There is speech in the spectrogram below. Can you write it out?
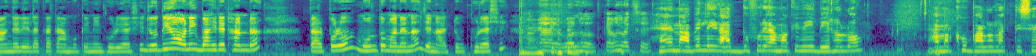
বাঙালি এলাকাটা আম্মুকে নিয়ে ঘুরে আসি। যদিও অনেক বাহিরে ঠান্ডা তারপরও মন তো মানে না যে না একটু ঘুরে আসি। হ্যাঁ বলো কেমন লাগছে? হ্যাঁ নাবেলে রাত দুপুরে আমাকে নিয়ে বের হলো। আমার খুব ভালো লাগতেছে।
